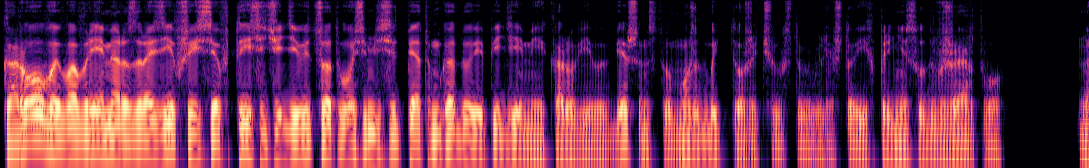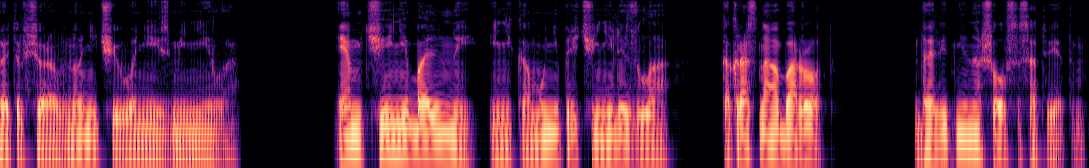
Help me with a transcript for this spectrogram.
Коровы во время разразившейся в 1985 году эпидемии коровьего бешенства, может быть, тоже чувствовали, что их принесут в жертву, но это все равно ничего не изменило. МЧ не больны и никому не причинили зла, как раз наоборот. Давид не нашелся с ответом.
